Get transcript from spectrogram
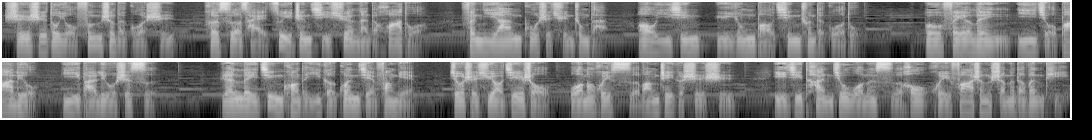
时时都有丰盛的果实和色彩最珍奇绚烂的花朵。芬尼安故事群中的奥伊辛与永葆青春的国度。o p h e l i n 一九八六一百六十四。人类境况的一个关键方面，就是需要接受我们会死亡这个事实，以及探究我们死后会发生什么的问题。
